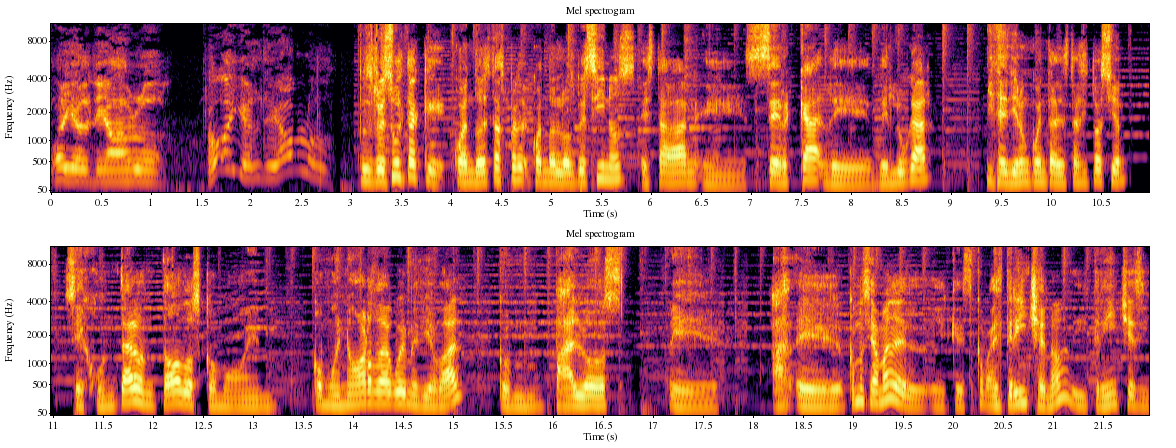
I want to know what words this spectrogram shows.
Oye el diablo. Oye el diablo. Pues resulta que cuando, estas, cuando los vecinos estaban eh, cerca de, del lugar y se dieron cuenta de esta situación, se juntaron todos como en, como en horda, güey, medieval, con palos, eh, eh, ¿cómo se llama? El, que es como el trinche, ¿no? Y trinches y,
